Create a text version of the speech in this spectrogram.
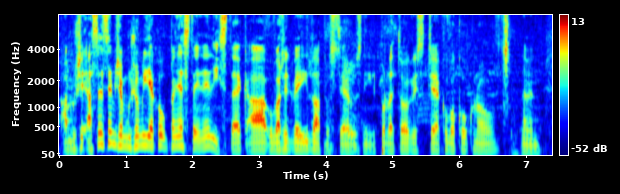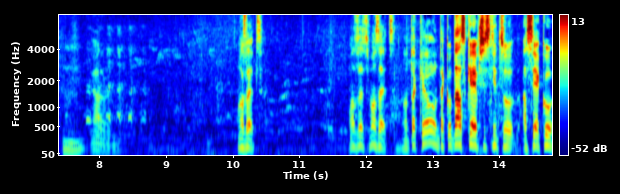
a může, já si myslím, že můžou mít jako úplně stejný lístek a uvařit dvě jídla prostě různý. Podle toho, když tě jako okouknou, nevím. Hmm. Já nevím. Mazec. Mazec, mazec. No tak jo, tak otázka je přesně co, asi jako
